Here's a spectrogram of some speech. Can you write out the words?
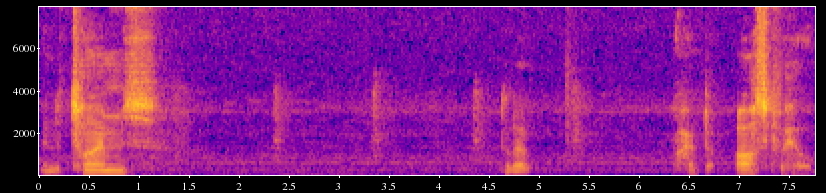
and the times that I've had to ask for help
